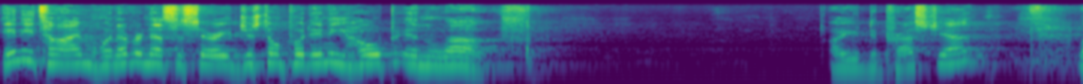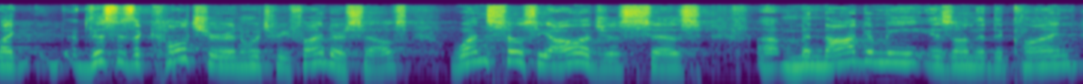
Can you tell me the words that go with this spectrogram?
anytime, whenever necessary, just don't put any hope in love. Are you depressed yet? Like, this is a culture in which we find ourselves. One sociologist says uh, monogamy is on the decline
